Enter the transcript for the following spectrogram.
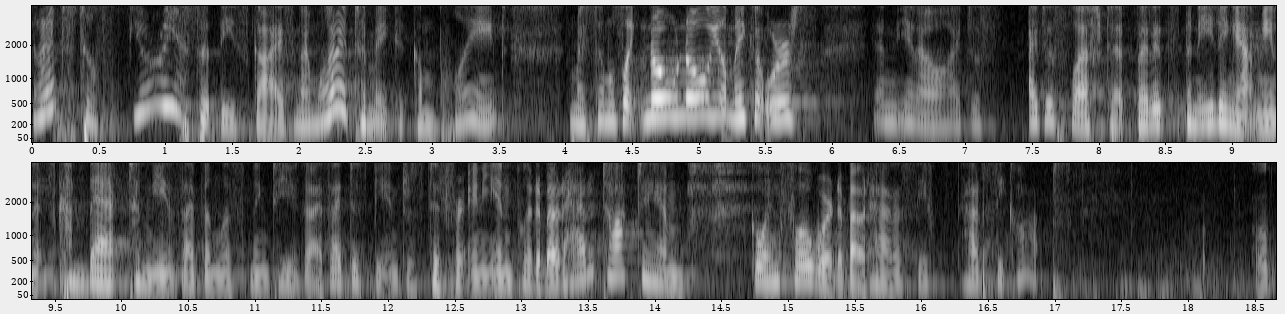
And I'm still furious at these guys. And I wanted to make a complaint. And my son was like, no, no, you'll make it worse. And, you know, I just, I just left it, but it's been eating at me and it's come back to me as I've been listening to you guys. I'd just be interested for any input about how to talk to him going forward about how to see, how to see cops. Well,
